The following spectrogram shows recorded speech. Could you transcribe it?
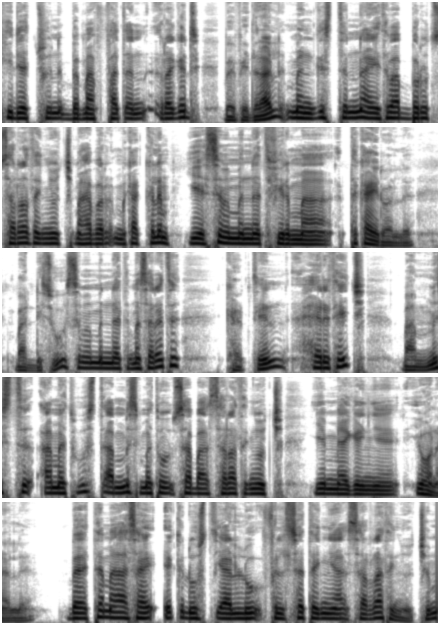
ሂደቱን በማፋጠን ረገድ በፌዴራል መንግሥትና የተባበሩት ሠራተኞች ማኅበር መካከልም የስምምነት ፊርማ ተካሂዷል። በአዲሱ ስምምነት መሠረት ከርቴን ሄሪቴጅ በአምስት ዓመት ውስጥ አምስት መቶ ሰባ ሠራተኞች የሚያገኝ ይሆናል። በተመሳሳይ ዕቅድ ውስጥ ያሉ ፍልሰተኛ ሠራተኞችም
